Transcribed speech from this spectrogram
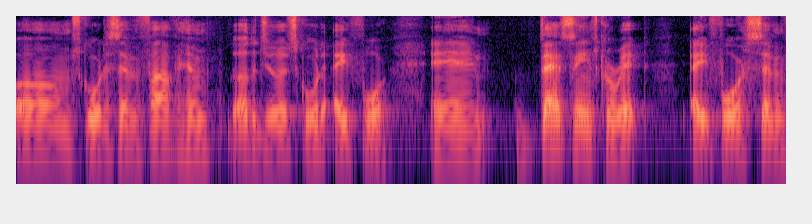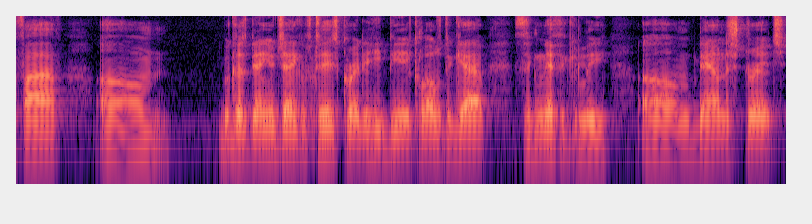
um, scored a seven five for him. The other judge scored an eight four, and that seems correct. Eight four seven five. Um, because Daniel Jacobs, to his credit, he did close the gap significantly um, down the stretch.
